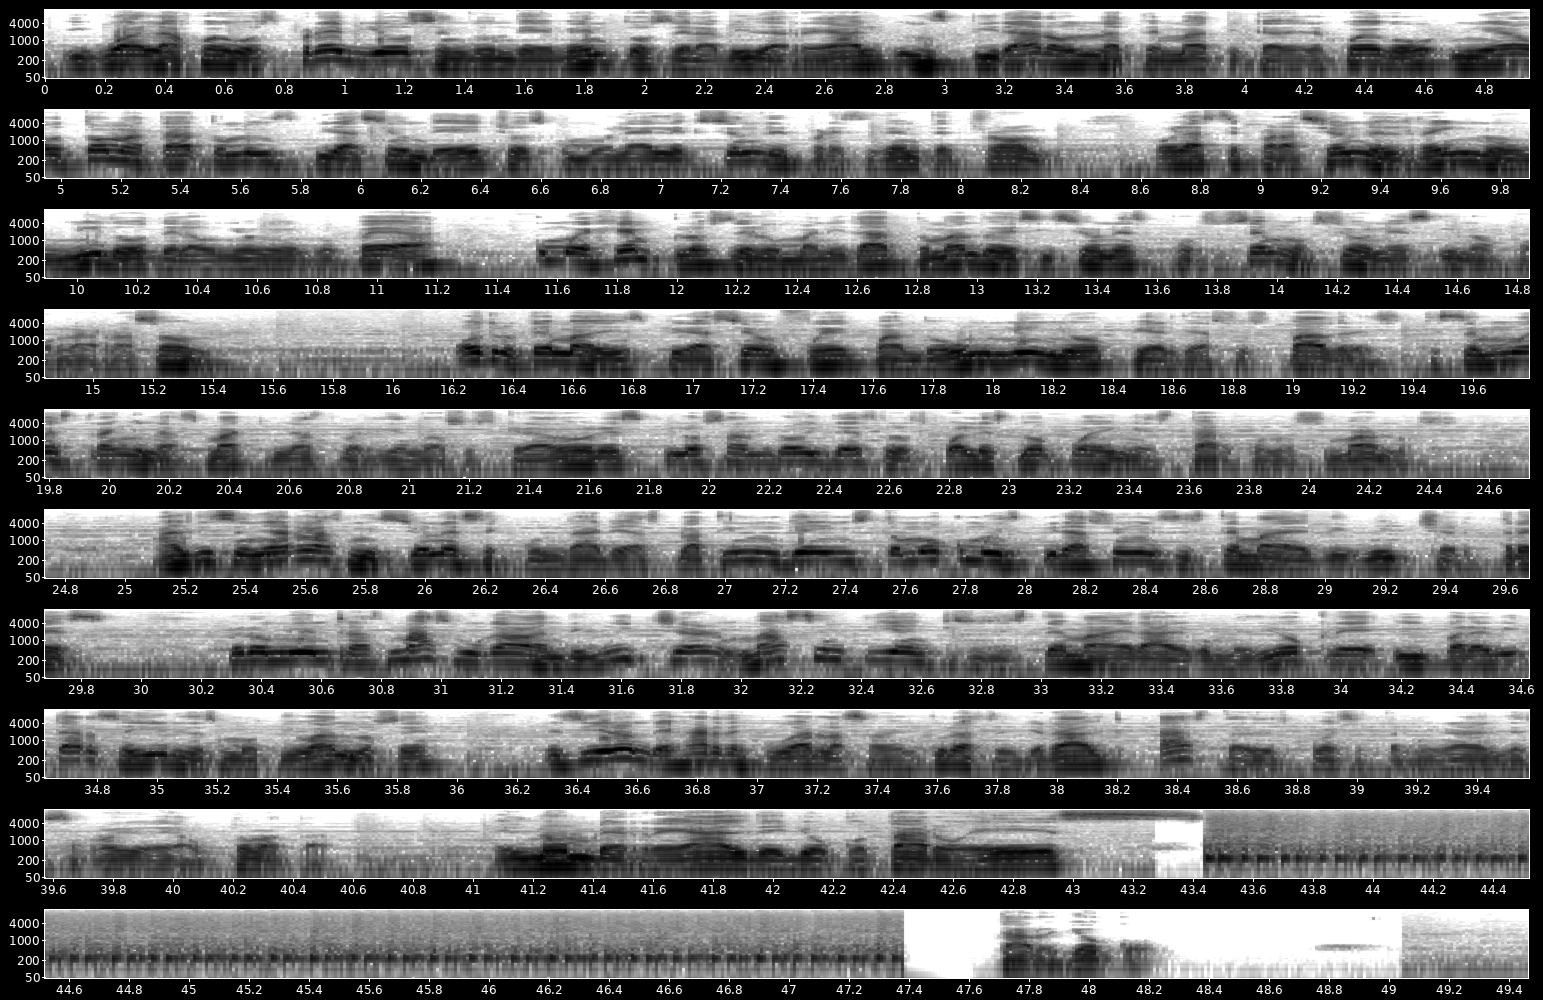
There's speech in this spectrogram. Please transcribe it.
Igual a juegos previos en donde eventos de la vida real inspiraron la temática del juego, Nier Automata tomó inspiración de hechos como la elección del presidente Trump o la separación del Reino Unido de la Unión Europea como ejemplos de la humanidad tomando decisiones por sus emociones y no por la razón. Otro tema de inspiración fue cuando un niño pierde a sus padres, que se muestran en las máquinas perdiendo a sus creadores y los androides los cuales no pueden estar con los humanos. Al diseñar las misiones secundarias, Platinum Games tomó como inspiración el sistema de The Witcher 3, pero mientras más jugaban The Witcher, más sentían que su sistema era algo mediocre y para evitar seguir desmotivándose, decidieron dejar de jugar las aventuras de Geralt hasta después de terminar el desarrollo de Automata. El nombre real de Yoko Taro es... Taro Yoko.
